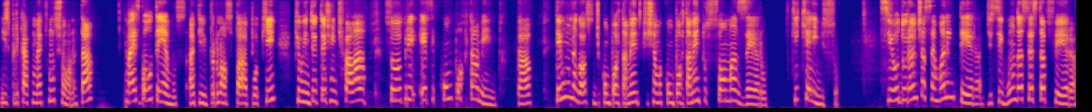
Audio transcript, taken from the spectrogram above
e explicar como é que funciona, tá? Mas voltemos aqui para o nosso papo aqui, que o intuito é a gente falar sobre esse comportamento, tá? Tem um negócio de comportamento que chama comportamento soma zero. O que, que é isso? Se eu, durante a semana inteira, de segunda a sexta-feira,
